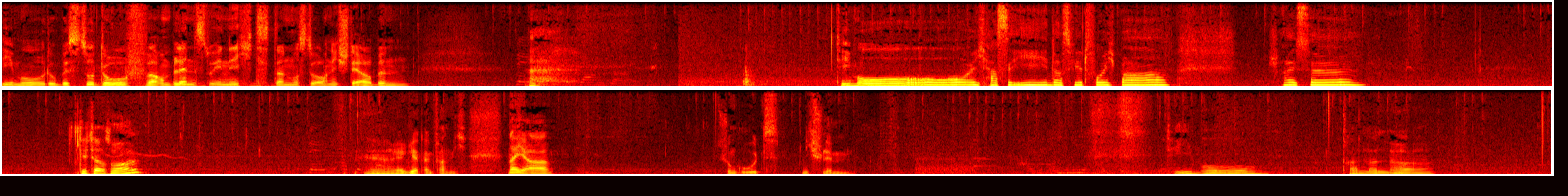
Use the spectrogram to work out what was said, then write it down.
Timo, du bist so doof. Warum blendest du ihn nicht? Dann musst du auch nicht sterben. Timo, ich hasse ihn. Das wird furchtbar. Scheiße. Geht das mal? Er reagiert einfach nicht. Naja. Schon gut. Nicht schlimm. Timo. Tralala.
